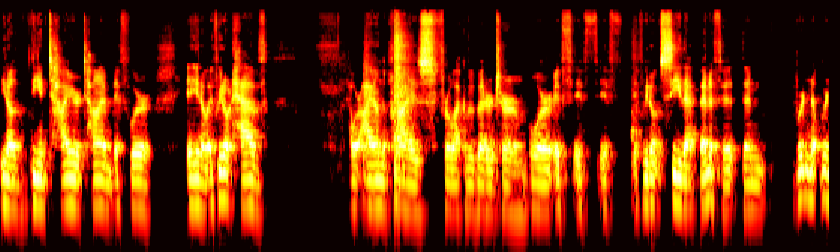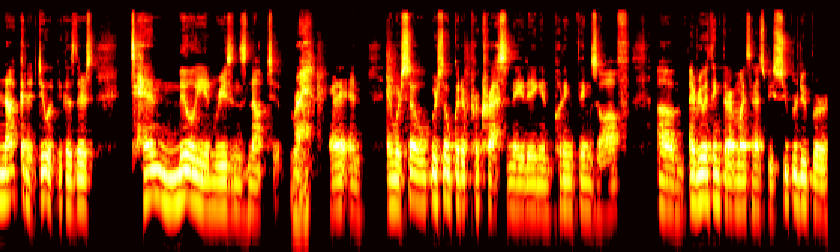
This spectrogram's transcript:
you know the entire time if we're you know if we don't have our eye on the prize for lack of a better term or if if if if we don't see that benefit then we're not we're not going to do it because there's 10 million reasons not to. Right. Right? And and we're so we're so good at procrastinating and putting things off. Um, i really think that our mindset has to be super duper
